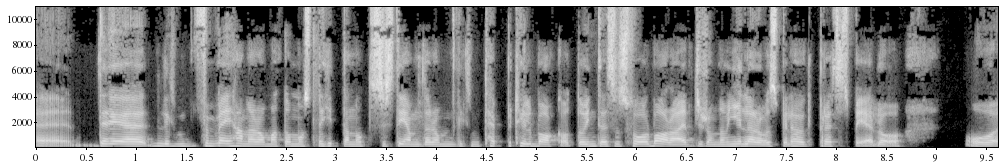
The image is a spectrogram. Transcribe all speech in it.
Eh, det, liksom, för mig handlar det om att de måste hitta något system där de liksom täpper till bakåt och inte är så sårbara eftersom de gillar att spela högt pressspel och, och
